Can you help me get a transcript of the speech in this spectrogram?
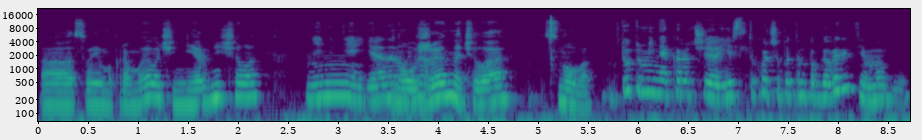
э, свое макраме, очень нервничала. Не-не-не, я... Но уже начала снова. Тут у меня, короче, если ты хочешь об этом поговорить, я могу.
